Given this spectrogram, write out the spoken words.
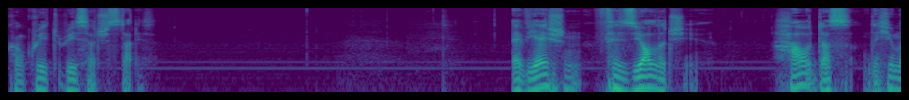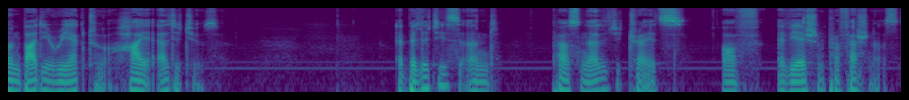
concrete research studies. Aviation physiology how does the human body react to high altitudes? Abilities and personality traits of aviation professionals.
